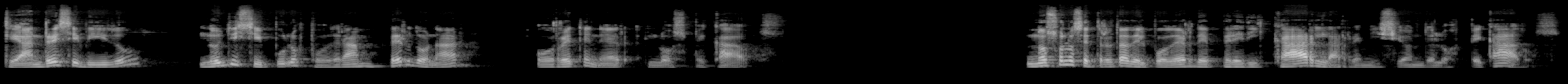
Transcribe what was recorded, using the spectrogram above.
que han recibido, los discípulos podrán perdonar o retener los pecados. No solo se trata del poder de predicar la remisión de los pecados,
